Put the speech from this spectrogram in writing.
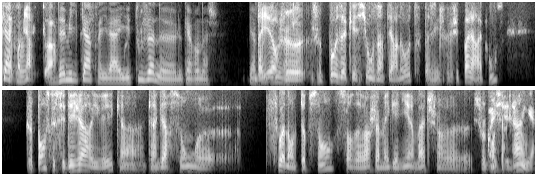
sa 2004. hein. victoire. 2004, il, a, il est tout jeune, euh, Lucas Van D'ailleurs, 19 ans. je, je pose la question aux internautes parce Oui. que j'ai pas la réponse. Je pense que c'est déjà arrivé qu'un qu'un garçon euh, soit dans le top 100 sans avoir jamais gagné un match euh, sur le grand Ouais, c'est circuit. dingue.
